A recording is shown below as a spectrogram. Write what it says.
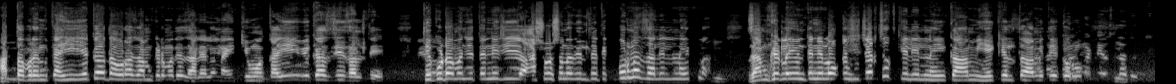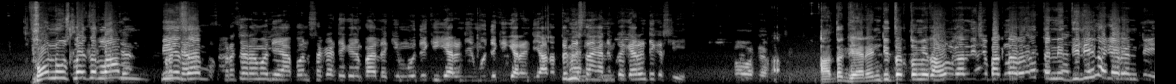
आतापर्यंत काही एक दौरा जामखेडमध्ये झालेला नाही किंवा काही विकास जे झालते ते कुठं म्हणजे त्यांनी जी आश्वासनं दिली ते पूर्णच झालेले नाहीत ना. जामखेडला येऊन त्यांनी लोकांशी चर्चाच केलेली नाही का आम्ही हे केलं तर आम्ही ते करू. फोन उचलाय तर लांब. प्रचारामध्ये आपण सगळ्या ठिकाणी पाहिलं की मोदी की गॅरंटी मोदी की गॅरंटी आता तुम्ही सांगा नेमकं गॅरंटी आहे? आता गॅरंटी तर तुम्ही राहुल गांधीची बघणारच ना. त्यांनी दिली ना गॅरंटी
